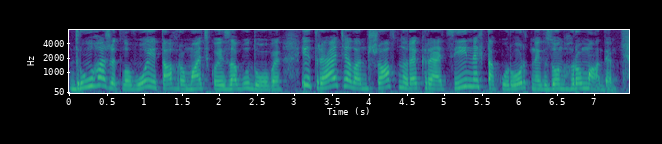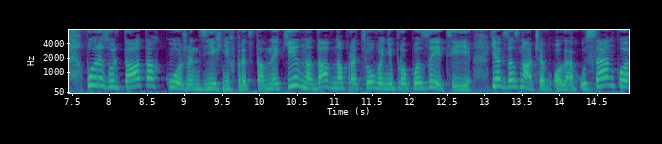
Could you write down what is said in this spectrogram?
друга житлової та громадської забудови, і третя ландшафтно-рекреаційних та курортних зон громади. По результатах кожен з їхніх представників надав напрацьовані пропозиції. Як зазначив Олег Усенко,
